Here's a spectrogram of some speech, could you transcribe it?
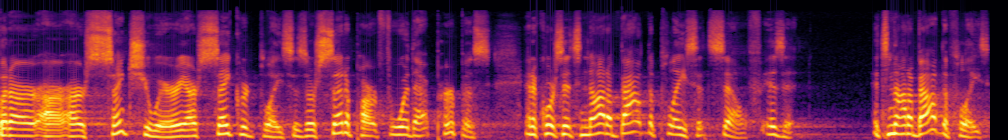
But our, our, our, sanctuary, our sacred places are set apart for that purpose. And of course, it's not about the place itself, is it? It's not about the place.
